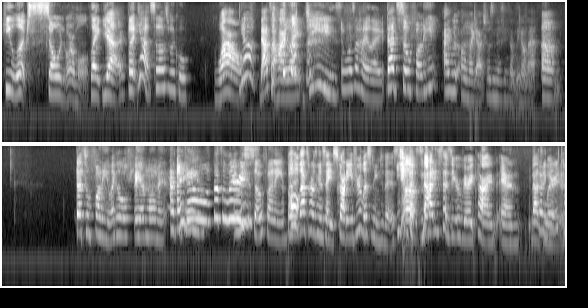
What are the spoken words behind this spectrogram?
he looked so normal, like Yeah. but yeah, so that was really cool. Wow. Yeah. That's a highlight. Jeez. It was a highlight. That's so funny. I w- oh my gosh, I was gonna say something on that. Um. That's so funny, like a little fan moment at the I game. know. That's It hilarious. was so funny. But oh, that's what I was gonna say, Scotty. If you're listening to this, Yes. uh, Maddie says that you're very kind, and that's Scotty, hilarious. very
